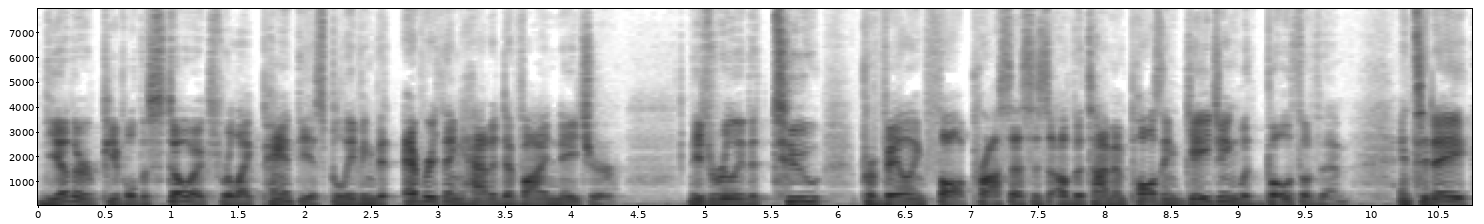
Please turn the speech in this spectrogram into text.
the other people, the Stoics, were like pantheists, believing that everything had a divine nature. These are really the two prevailing thought processes of the time, and Paul's engaging with both of them. And today,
